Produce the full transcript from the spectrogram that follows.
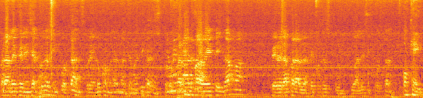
para referenciar cosas importantes. Por ejemplo, con las matemáticas colocaron alfabeto y gamma, pero era para hablar de cosas puntuales importantes. Ok,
